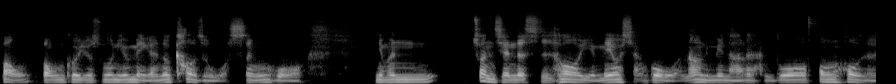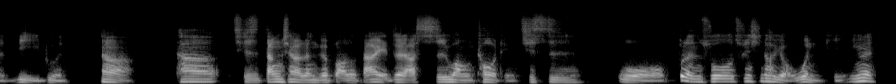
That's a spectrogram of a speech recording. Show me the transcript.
崩崩溃，就说你们每个人都靠着我生活，你们赚钱的时候也没有想过我，然后里面拿了很多丰厚的利润。那他其实当下人格暴走，大家也对他失望透顶。其实我不能说村西透有问题，因为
